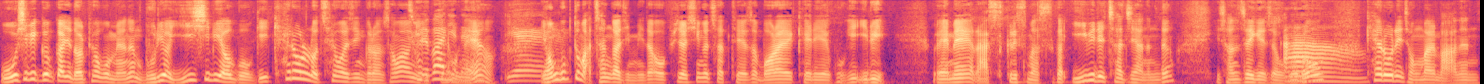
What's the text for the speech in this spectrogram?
50위권까지 넓혀보면은 무려 20여 곡이 캐롤로 채워진 그런 상황이기 절반이네요. 때문에요. 예. 영국도 마찬가지입니다. Official 싱글 차트에서 머라이어 캐리의 곡이 1위, Wham의 Last Christmas가 2위를 차지하는 등 전 세계적으로 아. 캐롤이 정말 많은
